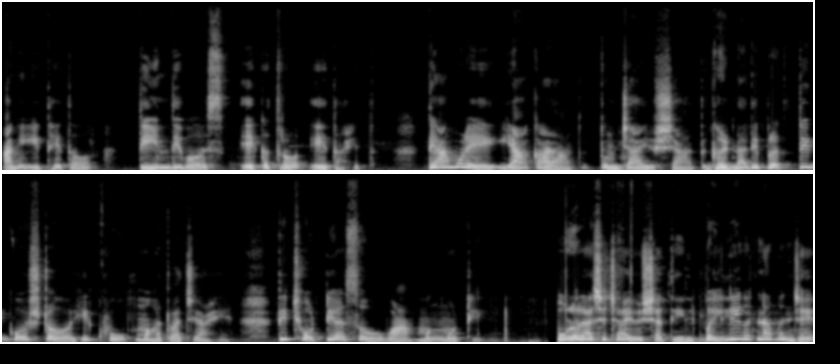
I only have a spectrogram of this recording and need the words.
आणि इथे तर तीन दिवस एकत्र येत आहेत. त्यामुळे या काळात तुमच्या आयुष्यात घडणारी प्रत्येक गोष्ट ही खूप महत्त्वाची आहे. ती छोटी असो वा मग मोठी. तुळ राशीच्या आयुष्यातील पहिली घटना म्हणजे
